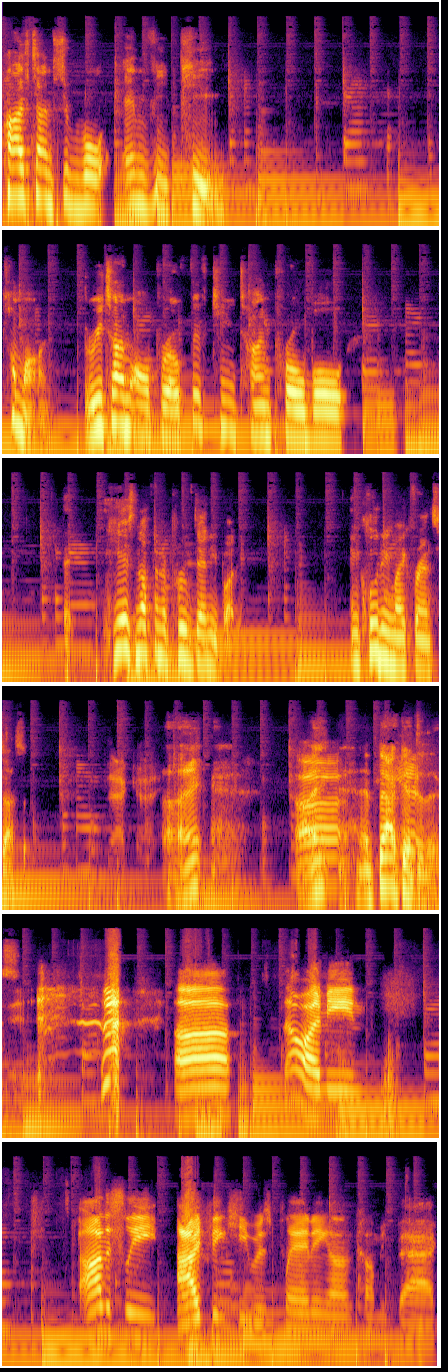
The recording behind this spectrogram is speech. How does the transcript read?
five-time Super Bowl MVP. Come on, three-time All-Pro, fifteen-time Pro Bowl. He has nothing to prove to anybody, including Mike Francesa. That guy. All right, all Uh, right, and back yeah. into this. uh, no, I mean, honestly, I think he was planning on coming back,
